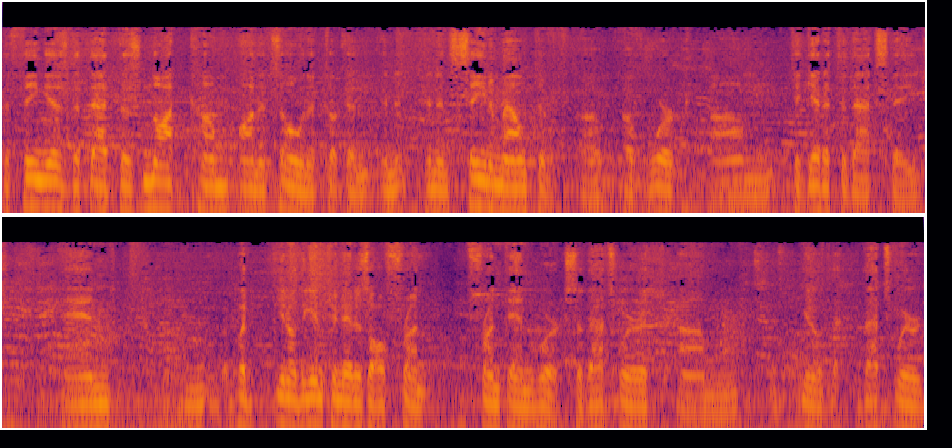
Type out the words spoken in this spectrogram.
The thing is that that does not come on its own. It took an, an, an insane amount of, of, of work um, to get it to that stage, and but you know the internet is all front front end work, so that's where it, um, you know that, that's where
